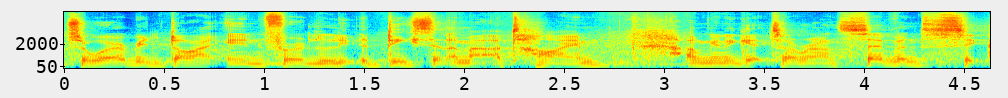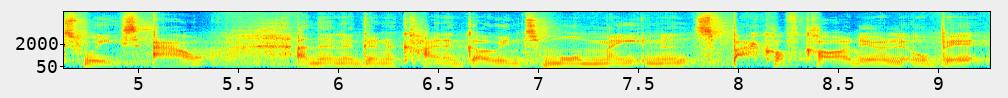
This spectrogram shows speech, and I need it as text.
So where I've been dieting for a, decent amount of time, I'm going to get to around seven to six weeks out, and then I'm going to kind of go into more maintenance, back off cardio a little bit,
